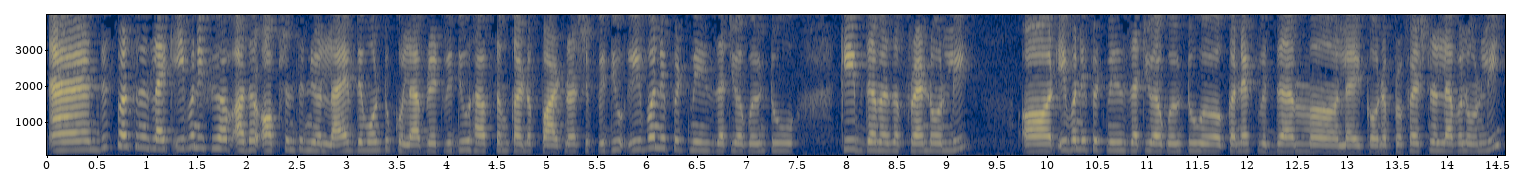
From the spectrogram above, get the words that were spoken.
and this person is like even if you have other options in your life they want to collaborate with you have some kind of partnership with you even if it means that you are going to keep them as a friend only or even if it means that you are going to uh, connect with them uh, like on a professional level only.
